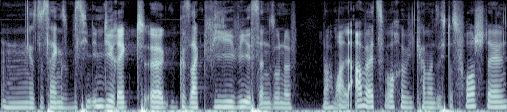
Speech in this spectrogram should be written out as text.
hm, sozusagen so ein bisschen indirekt äh, gesagt, wie, wie ist denn so eine normale Arbeitswoche, wie kann man sich das vorstellen?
